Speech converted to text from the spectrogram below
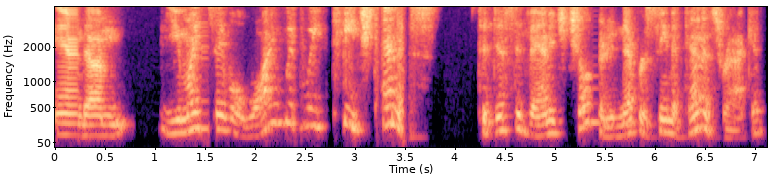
And um, you might say, well, why would we teach tennis to disadvantaged children who'd never seen a tennis racket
